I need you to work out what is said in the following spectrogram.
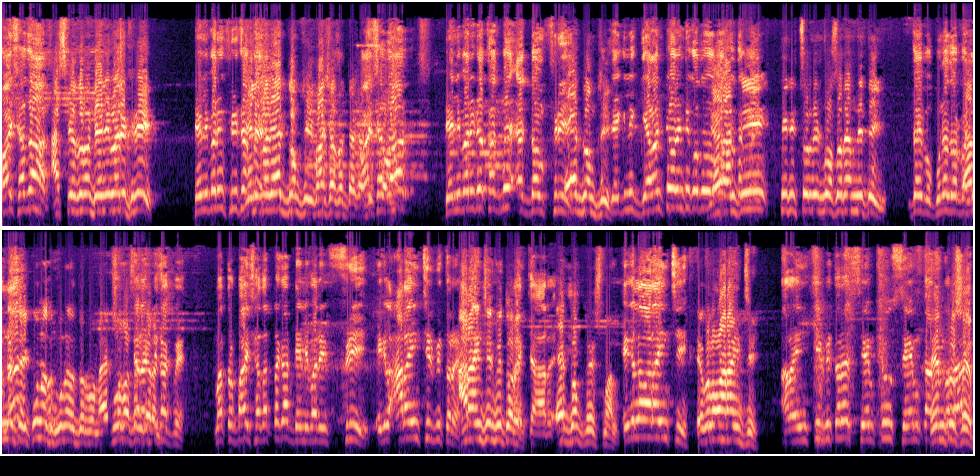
বাইশ হাজার? জন্য ডেলিভারি ফ্রি ডেলিভারি ফ্রি থাকবে? ডেলিভারি একদম ফ্রি বাইশ হাজার টাকা বাইশ হাজার ডেলিভারিটা থাকবে একদম ফ্রি একদম free। এগুলি গ্যারান্টি ওয়ারেন্টি কত গ্যারান্টি তিরিশ চল্লিশ বছর এমনিতেই। যাইবো গুনে ধরবেন না এমনিতেই কোনো গুণে ধরবো না একশো পার্সেন্ট গ্যারান্টি থাকবে। মাত্র বাইশ হাজার টাকা ডেলিভারি ফ্রি এগুলো আড়াই ইঞ্চির ভিতরে। আড়াই ইঞ্চির ভিতরে। আচ্ছা, একদম ফ্রেশ মাল। এগুলো আড়াই ইঞ্চি। এগুলো আড়াই ইঞ্চি। আড়াই ইঞ্চির ভিতরে same to same same to same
